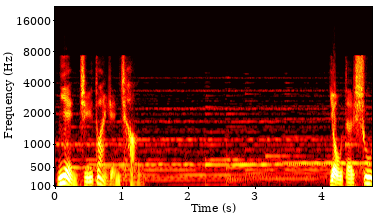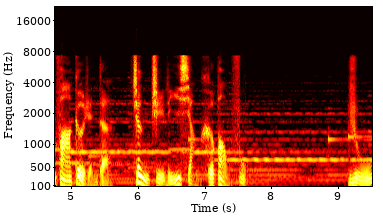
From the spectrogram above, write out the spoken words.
念之断人肠。有的抒发个人的政治理想和抱负，如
